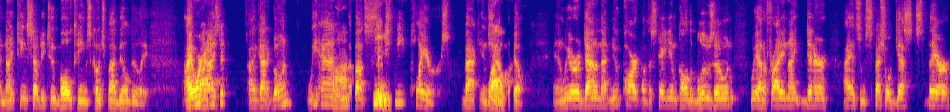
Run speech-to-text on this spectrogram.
and 1972 bowl teams coached by Bill Dooley. I organized wow. it. I got it going. We had uh-huh. about 60 players back in wow. Chapel Hill. And we were down in that new part of the stadium called the Blue Zone. We had a Friday night dinner. I had some special guests there.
